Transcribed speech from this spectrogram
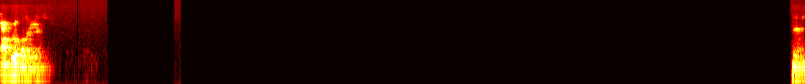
आप लोग बनाइए। हम्म।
